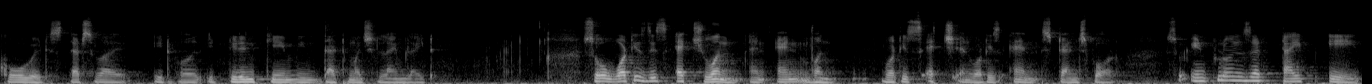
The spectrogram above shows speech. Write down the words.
covid that's why it was it didn't came in that much limelight so what is this H1 and N1? What is H and what is N stands for? So influenza type A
